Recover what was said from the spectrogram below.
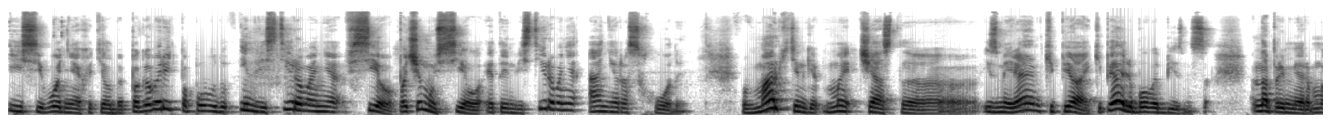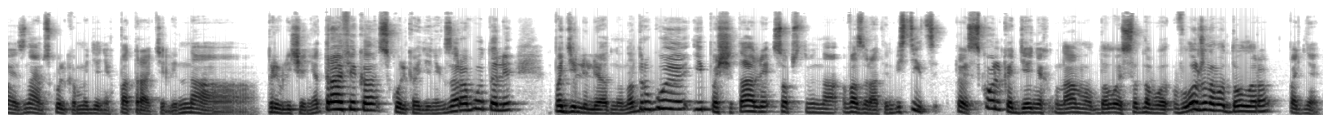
И сегодня я хотел бы поговорить по поводу инвестирования в SEO. Почему SEO – это инвестирование, а не расходы? В маркетинге мы часто э, измеряем KPI, KPI любого бизнеса. Например, мы знаем, сколько мы денег потратили на привлечение трафика, сколько денег заработали, поделили одно на другое и посчитали, собственно, возврат инвестиций. То есть, сколько денег нам удалось с одного вложенного доллара поднять.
